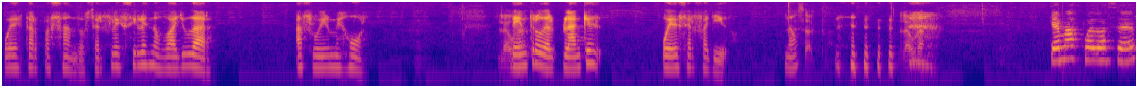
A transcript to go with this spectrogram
puede estar pasando. Ser flexibles nos va a ayudar a fluir mejor dentro del plan que puede ser fallido, ¿no? Exacto. Laura. ¿Qué más puedo hacer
